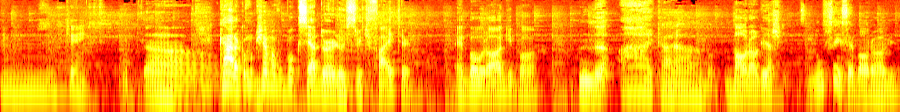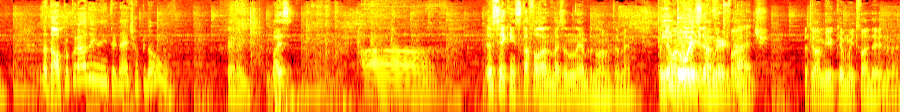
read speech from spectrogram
Hum, quem? Ah. Cara, como que chama o boxeador do Street Fighter? É Balrog? Bo... Não. Ai, caramba. Balrog, acho que. Não sei se é Balrog. Não, dá uma procurada aí na internet, rapidão. Pera aí. Mas. Ah. Eu sei quem você tá falando, mas eu não lembro o nome também. Eu Tem um dois, que ele é na muito fã. verdade. Eu tenho um amigo que é muito fã dele, velho.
